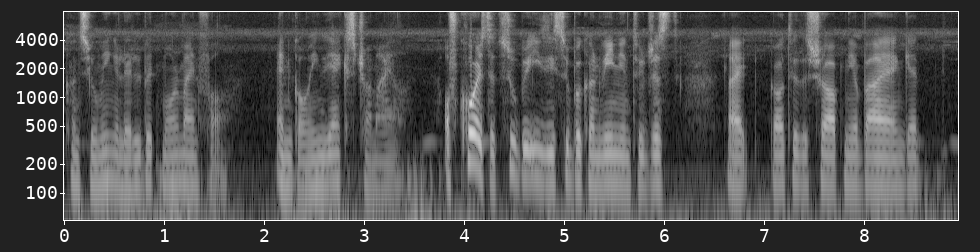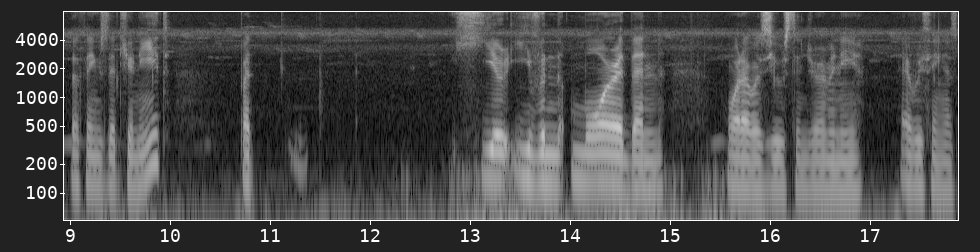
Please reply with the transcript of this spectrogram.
consuming a little bit more mindful and going the extra mile. Of course, it's super easy, super convenient to just like go to the shop nearby and get the things that you need, but here even more than what I was used in Germany, everything is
